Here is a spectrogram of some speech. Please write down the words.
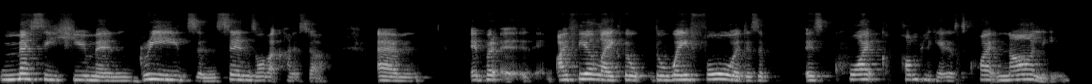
messy human greeds and sins, all that kind of stuff. Um, it, but it, I feel like the, the way forward is a is quite complicated, it's quite gnarly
